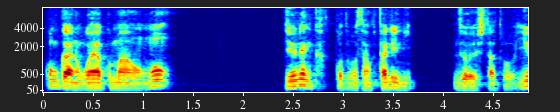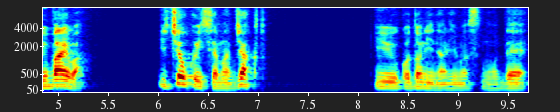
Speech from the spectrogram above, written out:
今回の500万を10年間子どもさん2人に贈与したという場合は1億1000万弱ということになりますので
